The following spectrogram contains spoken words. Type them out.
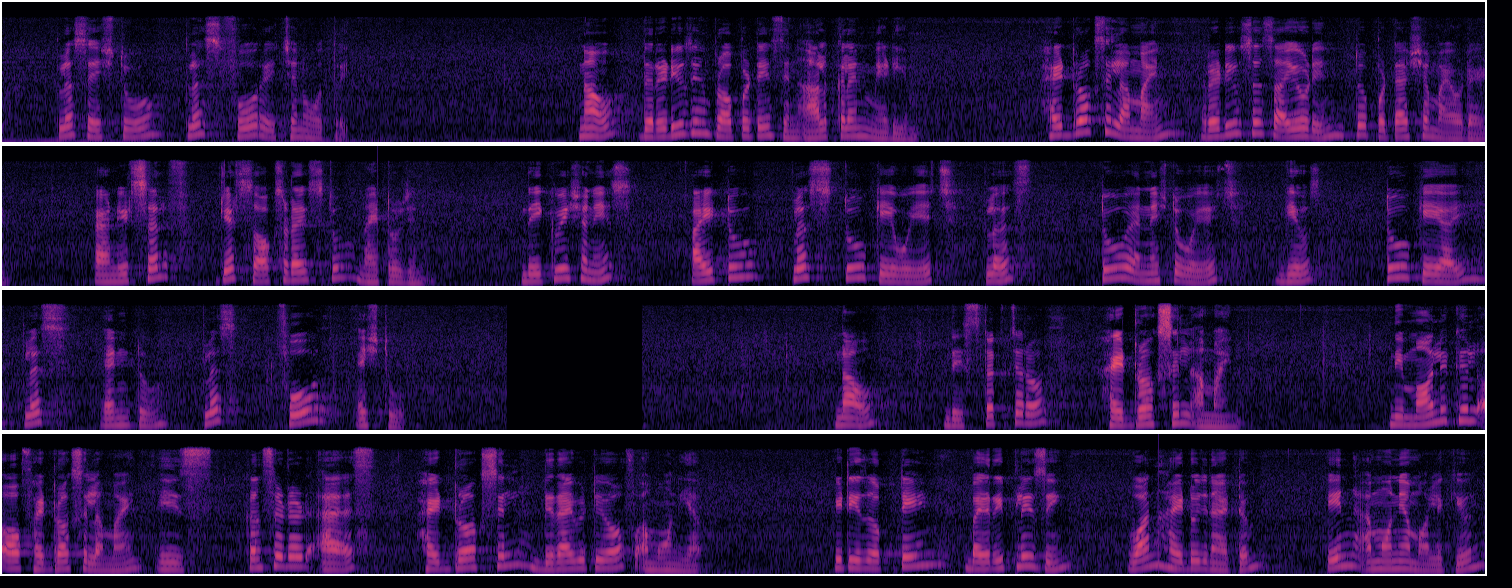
plus H2O plus 4 HNO3. Now the reducing properties in alkaline medium. Hydroxylamine reduces iodine to potassium iodide and itself gets oxidized to nitrogen. The equation is I2 plus 2 KOH plus 2 NH2OH gives 2 Ki plus N2 plus 4 H2. Now the structure of hydroxylamine. The molecule of hydroxylamine is considered as hydroxyl derivative of ammonia. It is obtained by replacing one hydrogen atom in ammonia molecule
